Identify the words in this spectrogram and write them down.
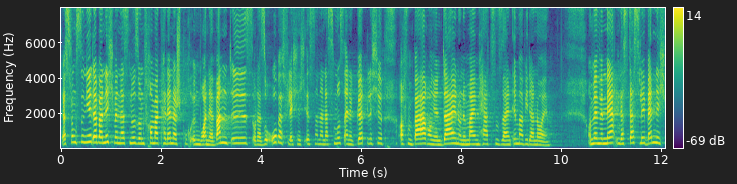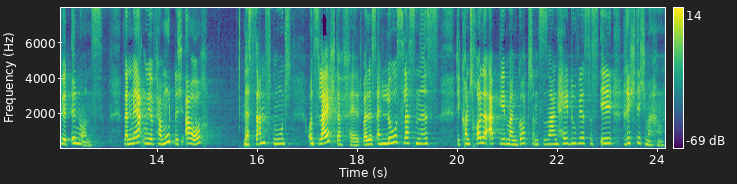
Das funktioniert aber nicht, wenn das nur so ein frommer Kalenderspruch irgendwo an der Wand ist oder so oberflächlich ist, sondern das muss eine göttliche Offenbarung in dein und in meinem Herzen sein, immer wieder neu. Und wenn wir merken, dass das lebendig wird in uns, dann merken wir vermutlich auch, dass Sanftmut uns leichter fällt, weil es ein Loslassen ist, die Kontrolle abgeben an Gott und zu sagen, hey, du wirst es eh richtig machen.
